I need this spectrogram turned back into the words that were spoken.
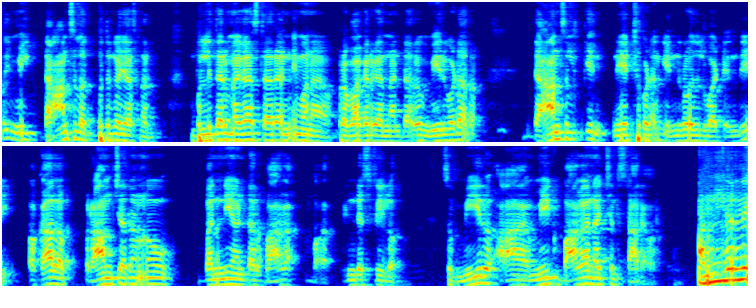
రెండోది మీ డాన్సులు అద్భుతంగా చేస్తున్నారు. బుల్లితెర మెగాస్టార్ అని మన ప్రభాకర్ గారిని అంటారు. మీరు కూడా డాన్సులకి నేర్చుకోవడానికి ఎన్ని రోజులు పట్టింది? ఒకవేళ రామ్ చరణ్ బన్నీ అంటారు బాగా ఇండస్ట్రీలో. సో మీరు మీకు బాగా నచ్చిన స్టార్ ఎవరు? అందరినీ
